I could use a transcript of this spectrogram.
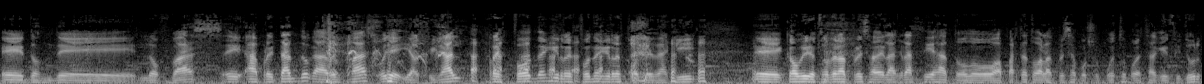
eh, donde los vas eh, apretando cada vez más. Oye, y al final responden y responden y responden. De aquí, eh, como director de la empresa, de las gracias a todo, aparte a toda la empresa, por supuesto, por estar aquí en Fitur,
